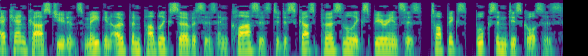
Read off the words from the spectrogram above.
Eckankar students meet in open public services and classes to discuss personal experiences, topics, books and discourses.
